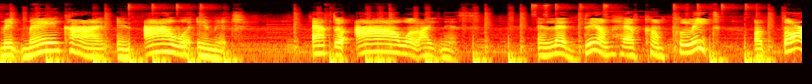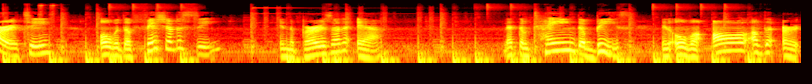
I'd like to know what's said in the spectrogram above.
make mankind in our image, after our likeness, and let them have complete authority over the fish of the sea and the birds of the air. Let them tame the beasts and over all of the earth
